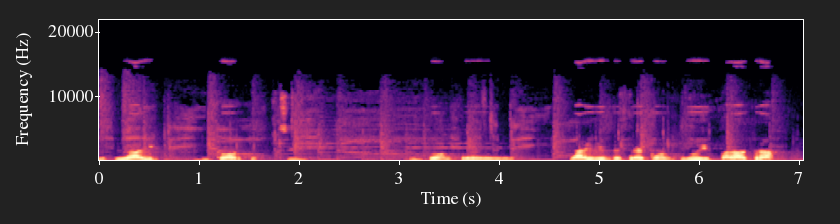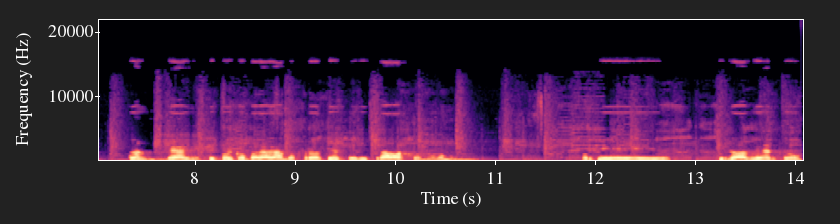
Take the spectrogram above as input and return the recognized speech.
yo estoy ahí, en mi corte, sí, entonces, de ahí empecé a construir para atrás. Entonces, de ahí se puede comparar ambos procesos de trabajo, ¿no? Porque si lo abierto,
